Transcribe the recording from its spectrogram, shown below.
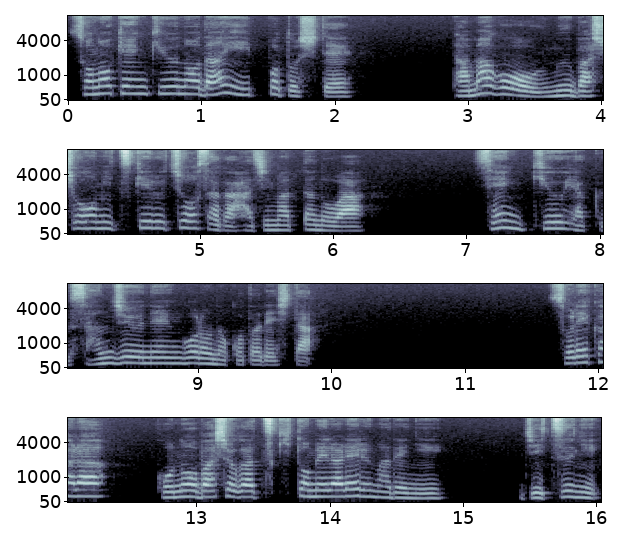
その研究の第一歩として卵を産む場所を見つける調査が始まったのは1930年頃のことでした。それからこの場所が突き止められるまでに実に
